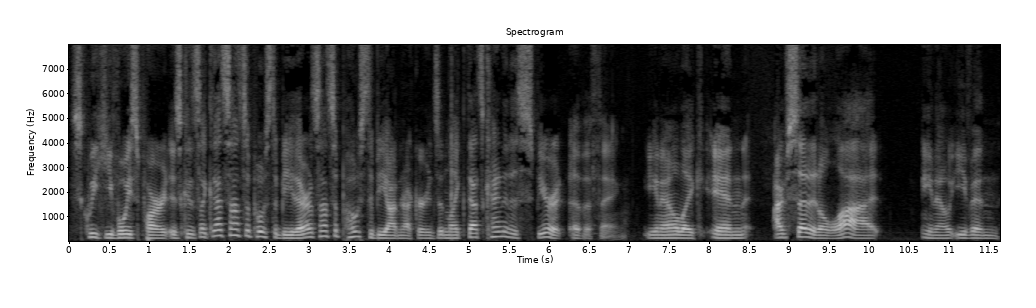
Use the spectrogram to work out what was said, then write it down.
squeaky voice part is because, like, that's not supposed to be there. It's not supposed to be on records. And, like, that's kind of the spirit of the thing, you know? Like, and I've said it a lot, you know, even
